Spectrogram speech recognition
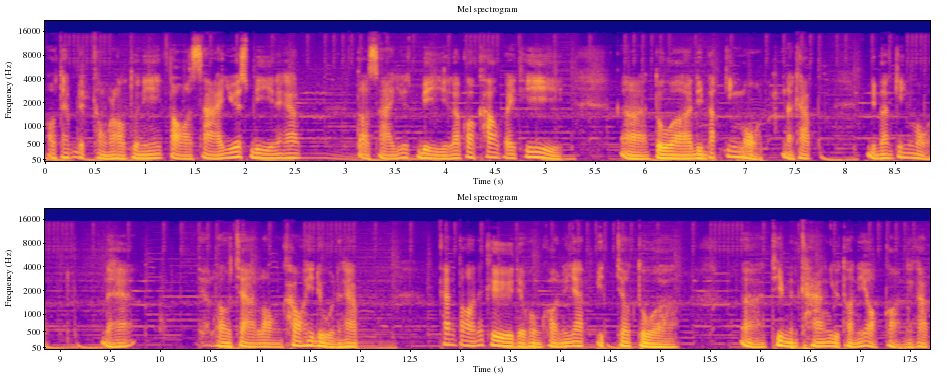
เอาแท็บเล็ตของเราตัวนี้ต่อสาย USB นะครับ ต่อสาย USB แล้วก็เข้าไปที่ตัว debugging mode นะครับ debugging mode นะฮะ เดี๋ยวเราจะลองเข้าให้ดูนะครับ ขั้นตอนก็คือเดี๋ยวผมขออนุญาตปิดเจ้าตัวที่มันค้างอยู่ตอนนี้ออกก่อนนะครับ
